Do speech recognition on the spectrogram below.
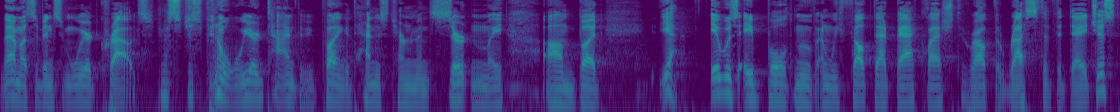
that must have been some weird crowds. It must have just been a weird time to be playing a tennis tournament, certainly. Um, but yeah, it was a bold move, and we felt that backlash throughout the rest of the day. Just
